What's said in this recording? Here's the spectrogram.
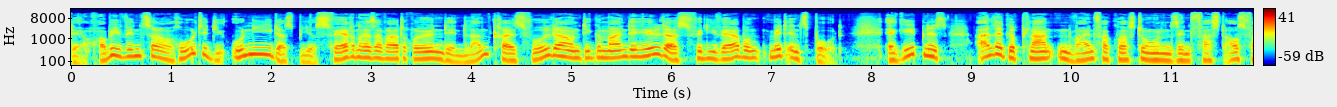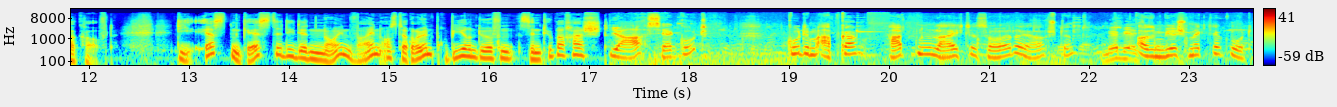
Der Hobbywinzer holte die Uni, das Biosphärenreservat Rhön, den Landkreis Fulda und die Gemeinde Hilders für die Werbung mit ins Boot. Ergebnis, alle geplanten Weinverkostungen sind fast ausverkauft ausverkauft. Die ersten Gäste, die den neuen Wein aus der Rhön probieren dürfen, sind überrascht. Ja, sehr gut. Gut im Abgang, hat eine leichte Säure, ja, stimmt. Also mir schmeckt er gut.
